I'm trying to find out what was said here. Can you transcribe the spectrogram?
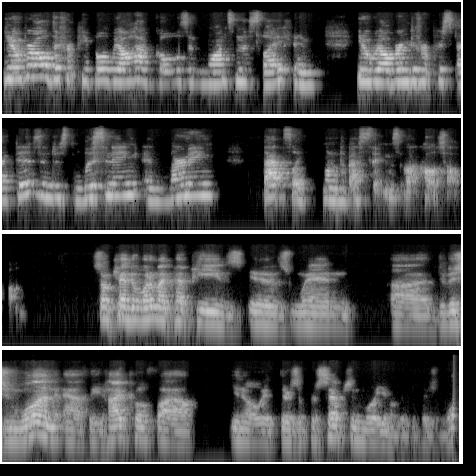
you know, we're all different people. We all have goals and wants in this life. And, you know, we all bring different perspectives and just listening and learning. That's like one of the best things about college softball. So Kendall, one of my pet peeves is when uh, Division One athlete, high profile, you know, if there's a perception, well, you know, they're Division One,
